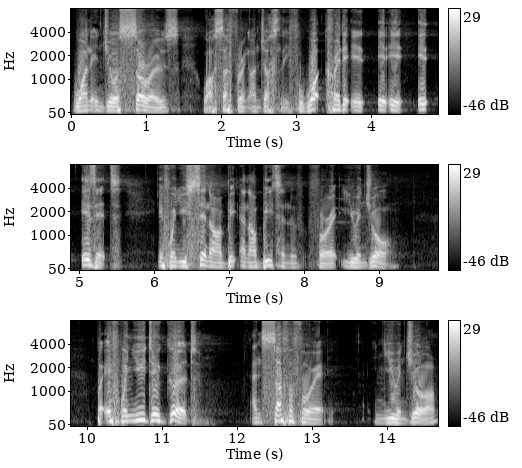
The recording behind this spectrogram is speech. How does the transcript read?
one endures sorrows while suffering unjustly. For what credit it, it, it, it is it if when you sin and are beaten for it, you endure. But if when you do good and suffer for it, and you endure,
